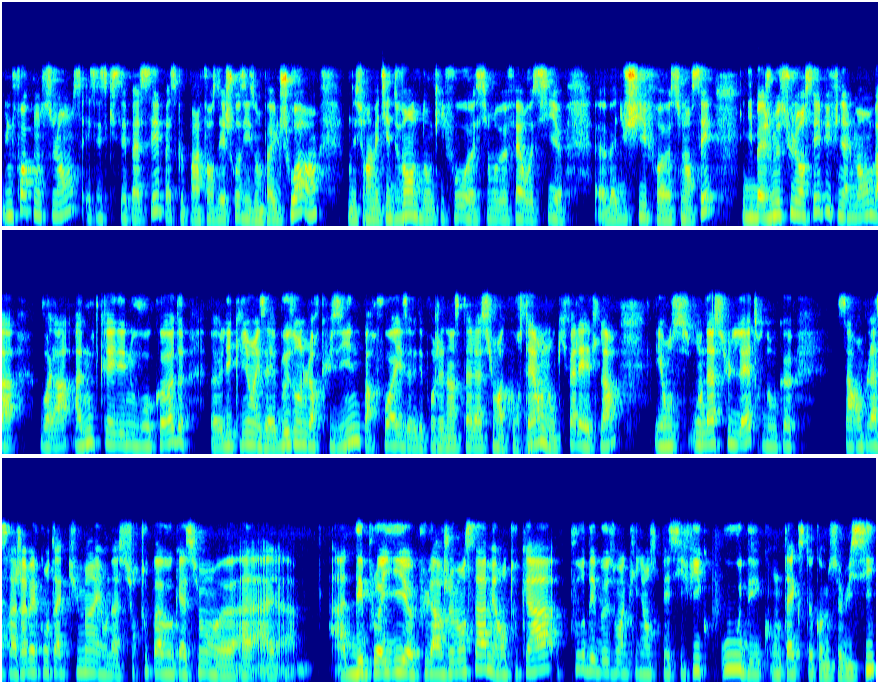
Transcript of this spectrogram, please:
une fois qu'on se lance, et c'est ce qui s'est passé, parce que par la force des choses, ils n'ont pas eu le choix, hein, on est sur un métier de vente, donc il faut, euh, si on veut faire aussi euh, bah, du chiffre, euh, se lancer. Il dit, bah, je me suis lancé, puis finalement, bah, voilà, à nous de créer des nouveaux codes. les clients, ils avaient besoin de leur cuisine, parfois, ils avaient des projets d'installation à court terme, donc il fallait être là, et on, a su l'être, donc ça remplacera jamais le contact humain, et on n'a surtout pas vocation à à déployer euh, plus largement ça, mais en tout cas, pour des besoins clients spécifiques ou des contextes comme celui-ci,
